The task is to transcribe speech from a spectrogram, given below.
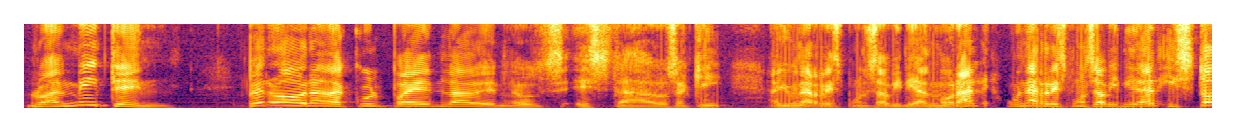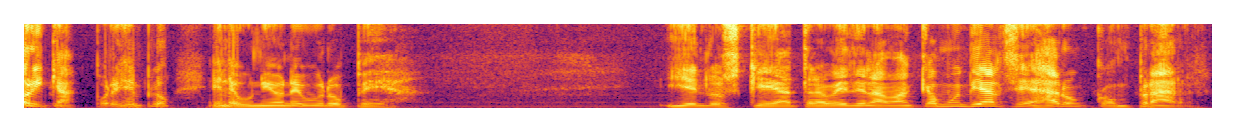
Lo admiten. Pero ahora la culpa es la de los estados. Aquí hay una responsabilidad moral, una responsabilidad histórica, por ejemplo, en la Unión Europea y en los que a través de la banca mundial se dejaron comprar.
